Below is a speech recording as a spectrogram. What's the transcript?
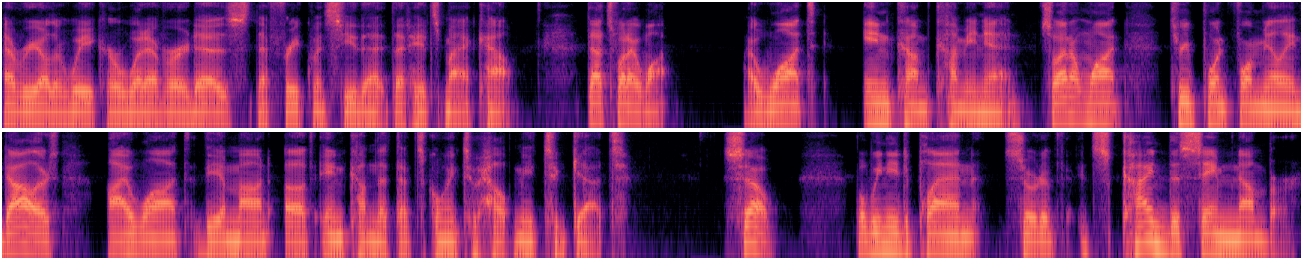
every other week or whatever it is, that frequency that, that hits my account. That's what I want. I want income coming in. So I don't want $3.4 million. I want the amount of income that that's going to help me to get. So, but we need to plan sort of, it's kind of the same number,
